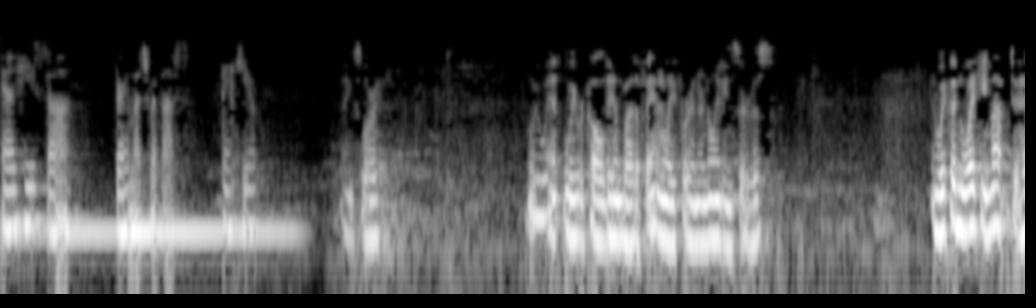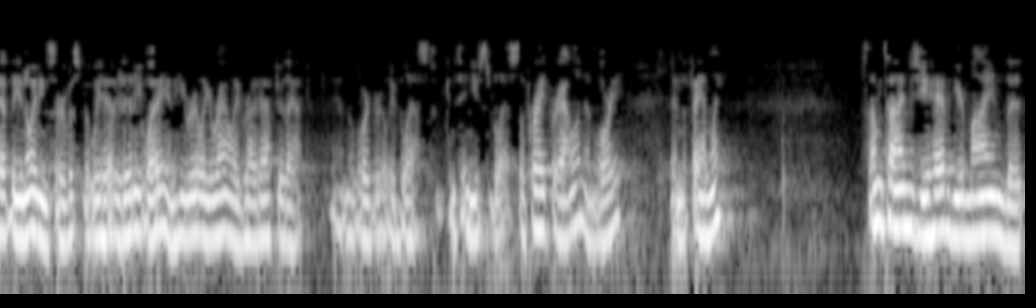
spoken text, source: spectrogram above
and He's uh, very much with us. Thank you. Thanks, Lori. We went. We were called in by the family for an anointing service. And we couldn't wake him up to have the anointing service, but we had it anyway, and he really rallied right after that. And the Lord really blessed, continues to bless. So pray for Alan and Lori and the family. Sometimes you have in your mind that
